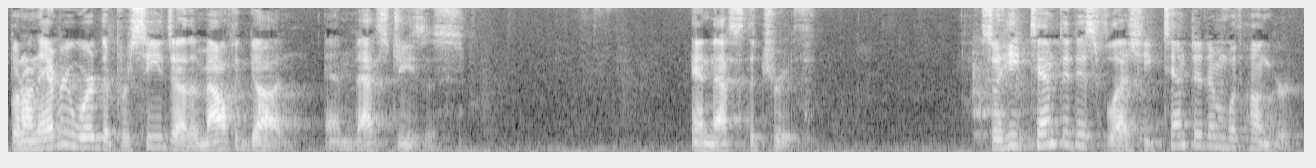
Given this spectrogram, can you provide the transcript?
but on every word that proceeds out of the mouth of God. And that's Jesus. And that's the truth. So he tempted his flesh, he tempted him with hunger.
